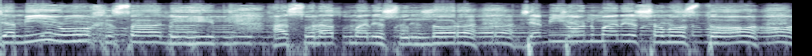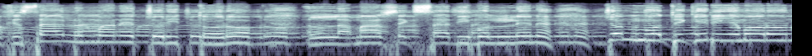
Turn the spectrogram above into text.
জামিউ খিসালিহি। হাসনাত মানে সুন্দর, জামিউন মানে সমস্ত খেসাল মানে চরিত্র আল্লামা শেখ সাদি বললেন, জন্ম থেকে নিয়ে মরণ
